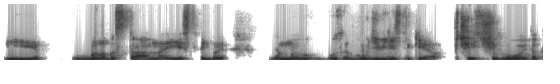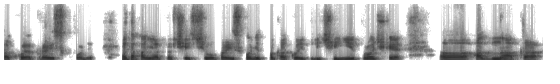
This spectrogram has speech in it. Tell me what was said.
и было бы странно, если бы мы удивились такие, в честь чего это такое происходит. Это понятно, в честь чего происходит, по какой причине и прочее. А, однако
